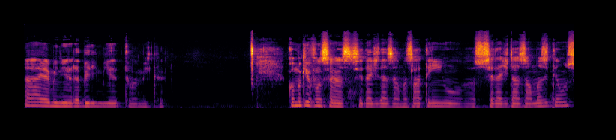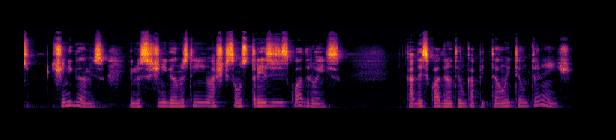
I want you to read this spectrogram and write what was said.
Ai, a menina da berimbinha atômica. Como que funciona a Sociedade das Almas? Lá tem o, a Sociedade das Almas e tem uns Shinigamis. E nos Shinigamis tem, acho que são os 13 esquadrões. Cada esquadrão tem um capitão e tem um tenente.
